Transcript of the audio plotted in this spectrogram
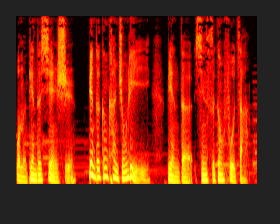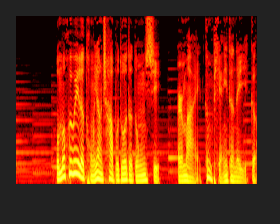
我们变得现实，变得更看重利益，变得心思更复杂。我们会为了同样差不多的东西而买更便宜的那一个。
